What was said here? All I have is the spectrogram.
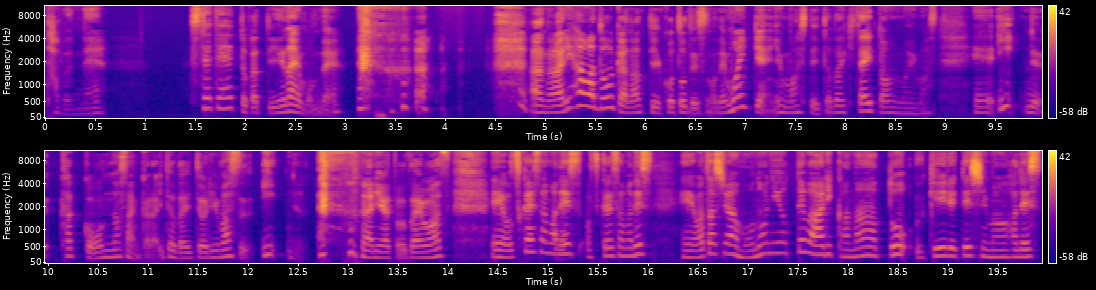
多分ね。捨ててとかって言えないもんね。あの、あり派はどうかなっていうことですので、もう一件読ませていただきたいと思います。えー、いぬ、かっこ女さんからいただいております。いぬ。ありがとうございます。えー、お疲れ様です。お疲れ様です。えー、私は物によってはありかなと受け入れてしまう派です。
